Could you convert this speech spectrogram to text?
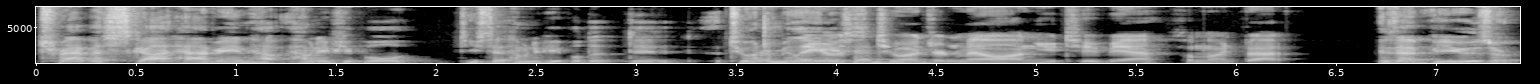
Travis Scott having how, how many people? You said how many people did, did 200 I think million? it You was said 200 mil on YouTube. Yeah, something like that. is that views or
